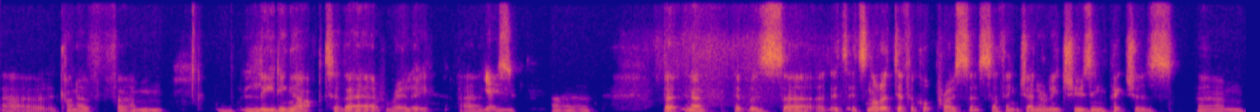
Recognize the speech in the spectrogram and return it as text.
uh, kind of um, leading up to there, really. And, Yes. Uh, but you know, it was. Uh, it's it's not a difficult process. I think generally choosing pictures. Um,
